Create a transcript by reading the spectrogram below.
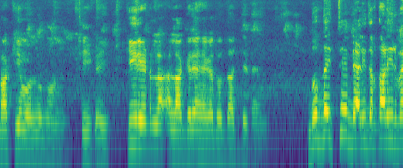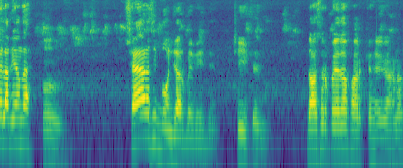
ਬਾਕੀ ਮੁੱਲ ਨੂੰ ਪਾਉਣਾ। ਠੀਕ ਹੈ ਜੀ। ਕੀ ਰੇਟ ਲੱਗ ਰਿਹਾ ਹੈਗਾ ਦੁੱਧ ਅੱਜ ਦੇ ਟਾਈਮ ਦੁੱਧ ਇੱਥੇ 42 43 ਰੁਪਏ ਲੱਗ ਜਾਂਦਾ। ਹੂੰ। ਸ਼ਹਿਰ ਅਸੀਂ 52 ਰੁਪਏ ਵੇਚਦੇ ਹਾਂ। ਠੀਕ ਹੈ ਜੀ। 10 ਰੁਪਏ ਦਾ ਫ਼ਰਕ ਹੈਗਾ ਹਨਾ?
